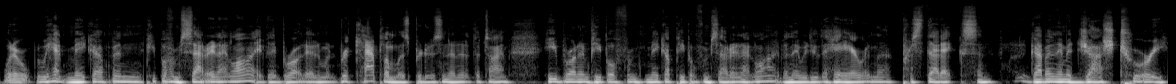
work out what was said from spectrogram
whatever. We had makeup and people from Saturday Night Live. They brought in when Rick Kaplan was producing it at the time. He brought in people from makeup people from Saturday Night Live, and they would do the hair and the prosthetics. And a guy by the name of Josh Turi,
